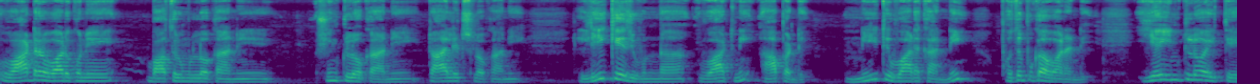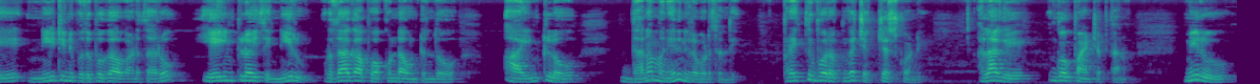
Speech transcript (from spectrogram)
వాటర్ వాడుకునే బాత్రూంలో కానీ షింక్లో కానీ టాయిలెట్స్లో కానీ లీకేజ్ ఉన్న వాటిని ఆపండి. నీటి వాడకాన్ని పొదుపుగా వాడండి. ఏ ఇంట్లో అయితే నీటిని పొదుపుగా వాడతారో ఏ ఇంట్లో అయితే నీరు వృధాగా పోకుండా ఉంటుందో ఆ ఇంట్లో ధనం అనేది నిలబడుతుంది. ప్రయత్నపూర్వకంగా చెక్ చేసుకోండి. అలాగే ఇంకొక పాయింట్ చెప్తాను. మీరు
